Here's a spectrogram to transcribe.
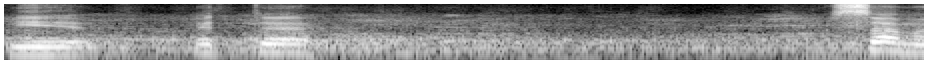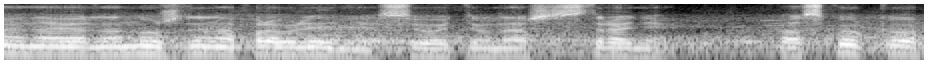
И это самое, наверное, нужное направление сегодня в нашей стране, поскольку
